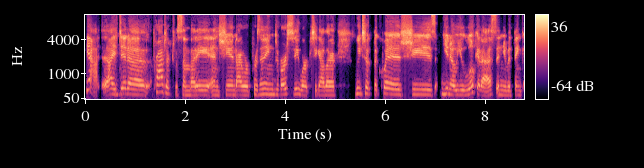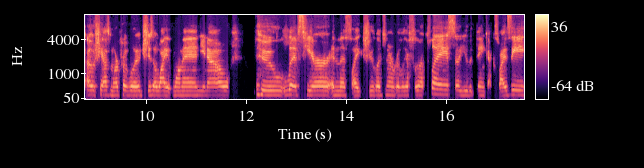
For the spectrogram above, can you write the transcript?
Yeah, I did a project with somebody, and she and I were presenting diversity work together. We took the quiz. She's, you know, you look at us and you would think, oh, she has more privilege. She's a white woman, you know, who lives here in this like she lived in a really affluent place so you would think xyz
